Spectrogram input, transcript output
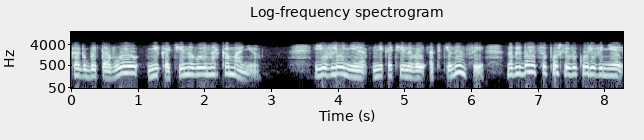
как бытовую никотиновую наркоманию. Явление никотиновой абстиненции наблюдается после выкуривания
